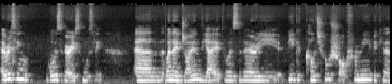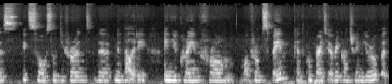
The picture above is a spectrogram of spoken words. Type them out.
everything goes very smoothly. And when I joined, yeah, it was a very big cultural shock for me because it's so so different the mentality in Ukraine from well from Spain. Can't compare to every country in Europe, but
